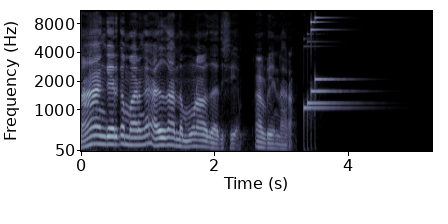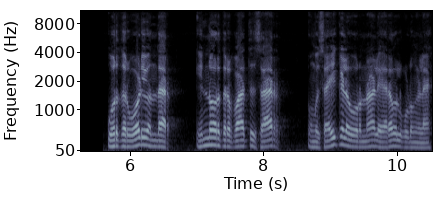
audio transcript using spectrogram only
நான் அங்கே இருக்க பாருங்க அதுதான் அந்த மூணாவது அதிசயம் அப்படின்னாராம். ஒருத்தர் ஓடி வந்தார். இன்னொருத்தரை பார்த்து சார் உங்கள் சைக்கிளை ஒரு நாள் இரவல் கொடுங்களேன்.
